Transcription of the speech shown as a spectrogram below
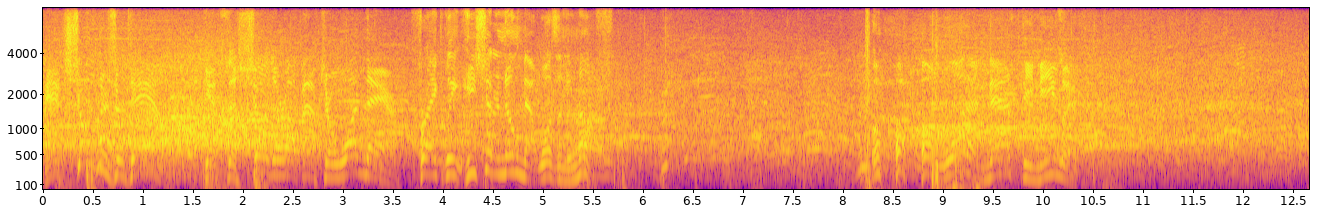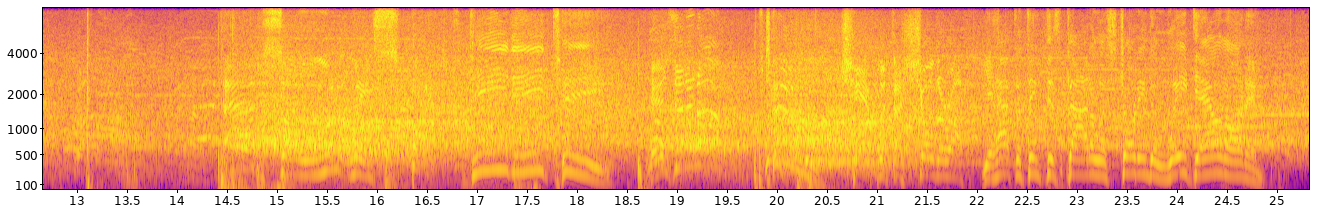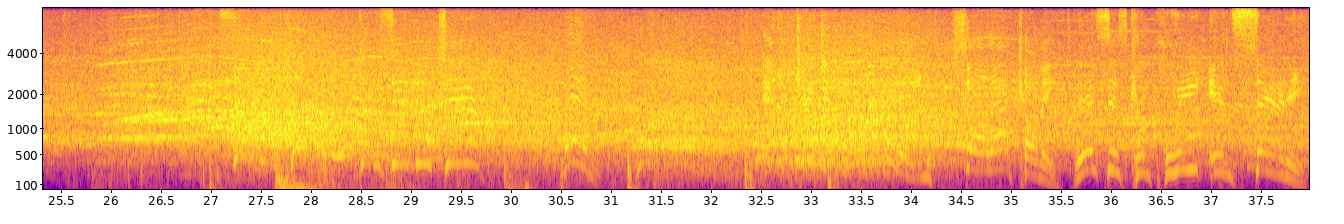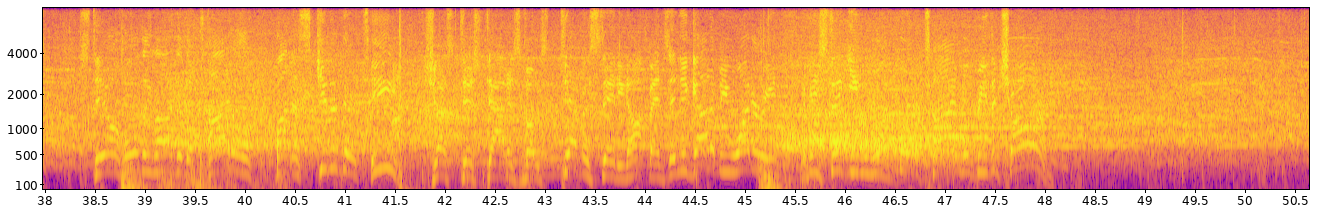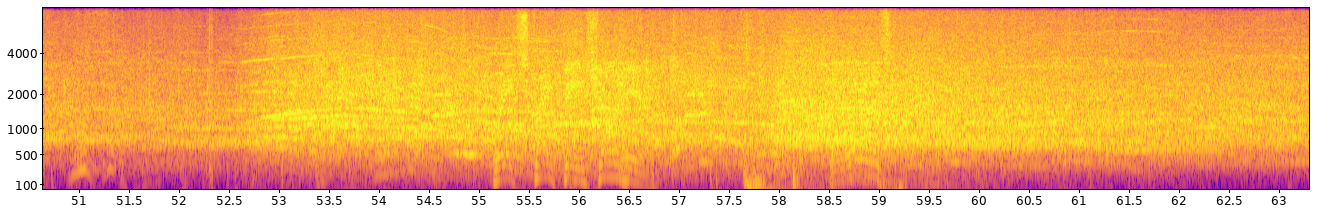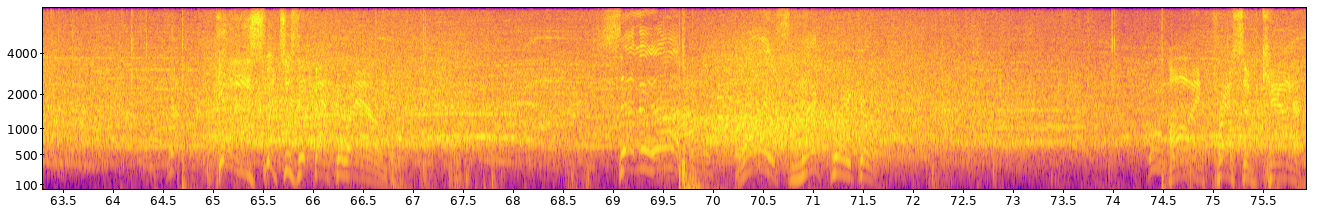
And shoulders are down. Gets the shoulder up after one there. Frankly, he should have known that wasn't enough. Oh, what a nasty knee lift. Absolutely to think this battle is starting to weigh down on him. This is complete insanity. Still holding on to the title by the skin of their teeth. Just dished out his most devastating offense, and you got to be wondering if he's thinking one more time will be the charm. Great strength being shown here. Now look at this. He switches it back around. Setting it up. Nice neck breaker. Oh, ah, impressive counter.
